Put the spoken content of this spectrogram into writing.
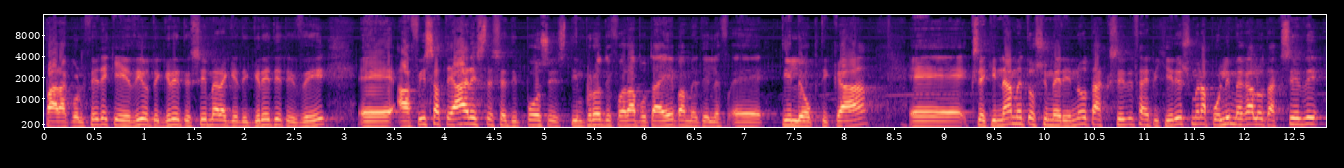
Παρακολουθείτε και οι δύο την Κρήτη σήμερα και την Κρήτη TV. Ε, αφήσατε άριστες εντυπώσεις την πρώτη φορά που τα είπαμε τηλε, ε, τηλεοπτικά. Ε, ξεκινάμε το σημερινό ταξίδι. Θα επιχειρήσουμε ένα πολύ μεγάλο ταξίδι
